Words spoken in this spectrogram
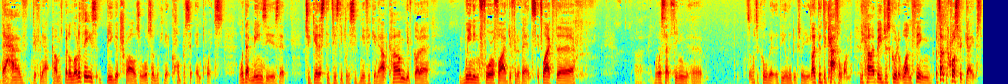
they have different outcomes. But a lot of these bigger trials are also looking at composite endpoints. And what that means is that to get a statistically significant outcome, you've got to win in four or five different events. It's like the uh, what was that thing? Uh, what's, what's it called at the Olympics? Where you like the decathlon? You can't be just good at one thing. It's like the CrossFit Games.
